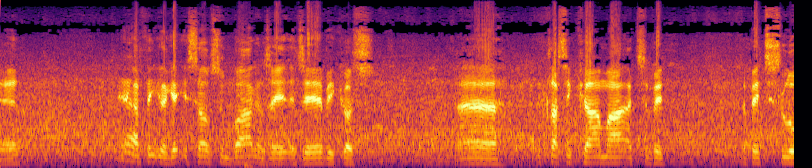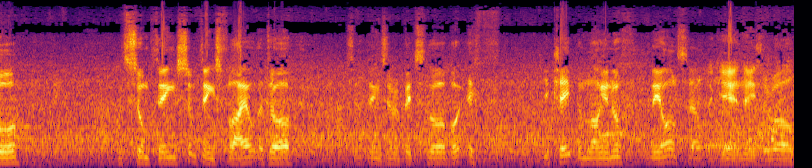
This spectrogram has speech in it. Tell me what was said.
Yeah. Yeah, I think you'll get yourself some bargains here today because uh, the classic car market's a bit a bit slow with some things. Some things fly out the door, some things are a bit slow, but if you keep them long enough, they all sell. Again, these are all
